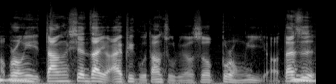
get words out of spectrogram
啊，不容易。当现在有 IP 股当主流的时候不容易哦，但是。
